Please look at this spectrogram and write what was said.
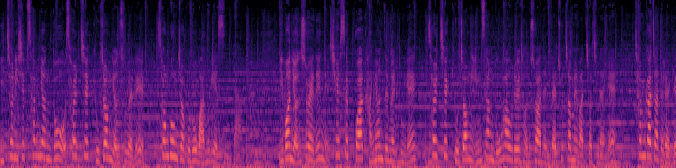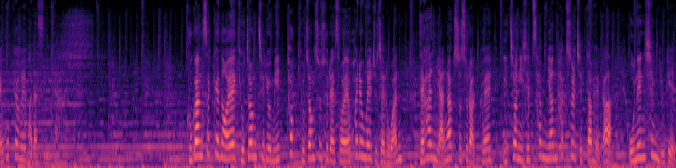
2023년도 설칙 교정 연수회를 성공적으로 마무리했습니다. 이번 연수회는 실습과 강연 등을 통해 설칙 교정 임상 노하우를 전수하는 데 초점을 맞춰 진행해 참가자들에게 호평을 받았습니다. 구강 스캐너의 교정 치료 및 턱 교정 수술에서의 활용을 주제로 한 대한양악수술학회 2023년 학술 집담회가 오는 16일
